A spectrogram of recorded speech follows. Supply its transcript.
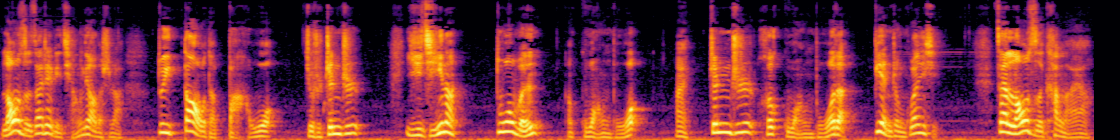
老子在这里强调的是啊，对道的把握就是真知，以及呢多闻啊广博，哎，真知和广博的辩证关系。在老子看来啊，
